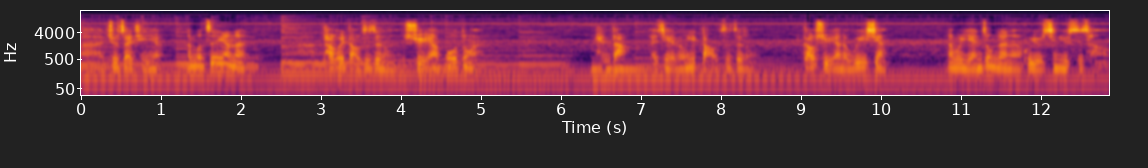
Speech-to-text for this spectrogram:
啊就再停药。那么这样呢？它会导致这种血压波动啊很大，而且容易导致这种高血压的危象。那么严重的呢，会有心律失常，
